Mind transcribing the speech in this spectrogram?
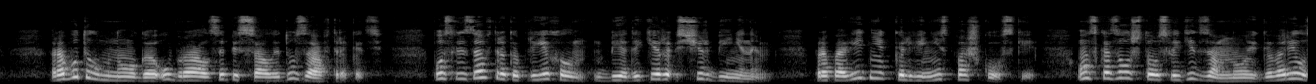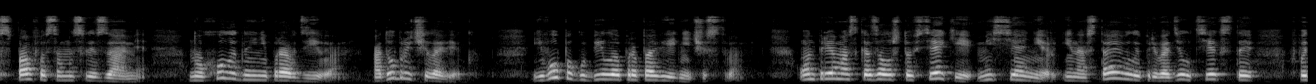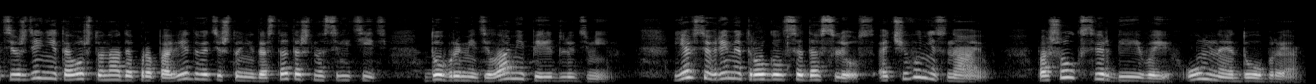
Работал много, убрал, записал, иду завтракать. После завтрака приехал Бедекер с Щербининым, проповедник, кальвинист Пашковский. Он сказал, что следит за мной, говорил с пафосом и слезами, но холодно и неправдиво, а добрый человек. Его погубило проповедничество. Он прямо сказал, что всякий миссионер, и настаивал и приводил тексты в подтверждение того, что надо проповедовать и что недостаточно светить добрыми делами перед людьми. Я все время трогался до слез, отчего не знаю. Пошел к Свербеевой, умная, добрая.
